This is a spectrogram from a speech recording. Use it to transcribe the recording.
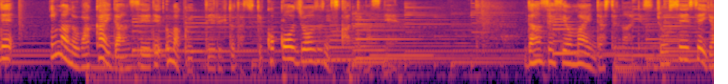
で今の若い男性でうまくいっている人たちってここを上手に使ってますね。男性性を前に出してないんです。女性性柔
